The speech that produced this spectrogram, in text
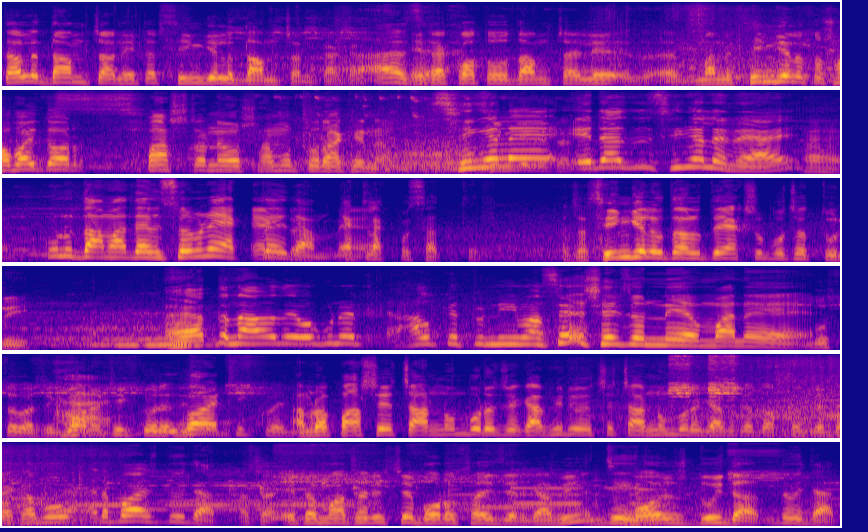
তাহলে দাম চান এটা সিঙ্গেলের দাম চান কাকা। আচ্ছা। এটা কত দাম চাইলে মানে সিঙ্গেলে তো সবাই তো আর পাঁচটা নেওয়ার সামর্থ্য রাখে না। সিঙ্গেলে এটা- যদি সিঙ্গেলে নেয় হ্যাঁ, হ্যাঁ। কোনো চলবে না একটাই দাম এক হ্যাঁ। লাখ পঁচাত্তর। আচ্ছা সিঙ্গেলেও তাহলে তো একশো পঁচাত্তরই। হ্যাঁ তো না হালকা একটু নিম আছে সেই জন্য মানে বুঝতে পারছি হ্যাঁ, গড়ে ঠিক করে গড়ে। ঠিক করে আমরা পাশে চার নম্বরে যে গাভী রয়েছে চার নম্বরে গাভীটা দেখাবো। এটা বয়স দুই দাঁত। আচ্ছা এটা মাঝারি চেয়ে বড় সাইজের গাভী বয়স দুই দাঁত। দুই দাঁত।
